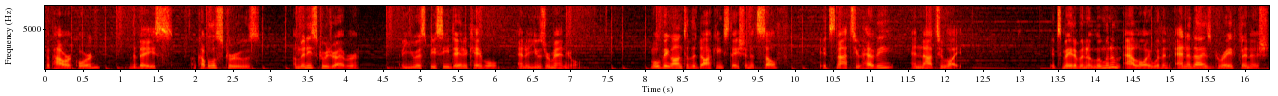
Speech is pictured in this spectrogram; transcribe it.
the power cord, the base, a couple of screws, a mini screwdriver, a USB-C data cable, and a user manual. Moving on to the docking station itself, it's not too heavy and not too light. It's made of an aluminum alloy with an anodized gray finish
